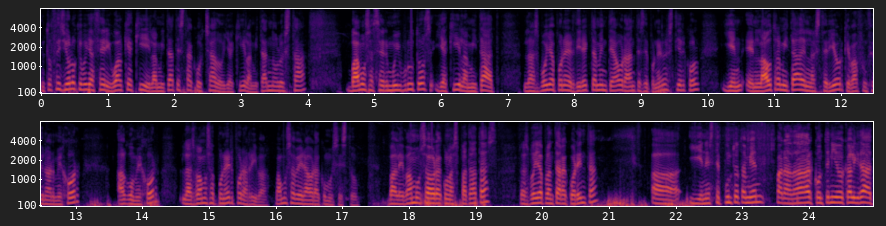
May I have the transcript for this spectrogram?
Entonces yo lo que voy a hacer, igual que aquí la mitad está acolchado y aquí la mitad no lo está, vamos a ser muy brutos y aquí la mitad las voy a poner directamente ahora antes de poner el estiércol y en, en, la otra mitad, en la exterior, que va a funcionar mejor, algo mejor, las vamos a poner por arriba. Vamos a ver ahora cómo es esto. Vale, vamos ahora con las patatas, las voy a plantar a 40 uh, ah, y en este punto también para dar contenido de calidad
